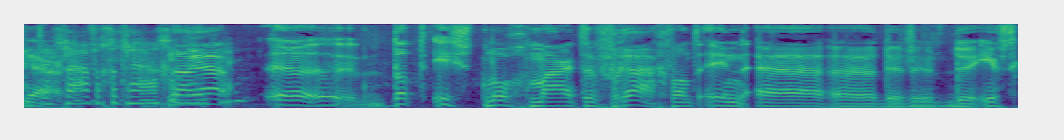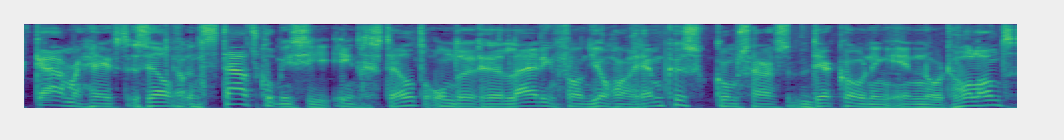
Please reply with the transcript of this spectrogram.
Ja. ten graven gedragen? Nou ja, dat is nog maar de vraag. Want in, de, de, de Eerste Kamer heeft zelf een staatscommissie ingesteld... onder leiding van Johan Remkes, commissaris der Koning in Noord-Holland.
